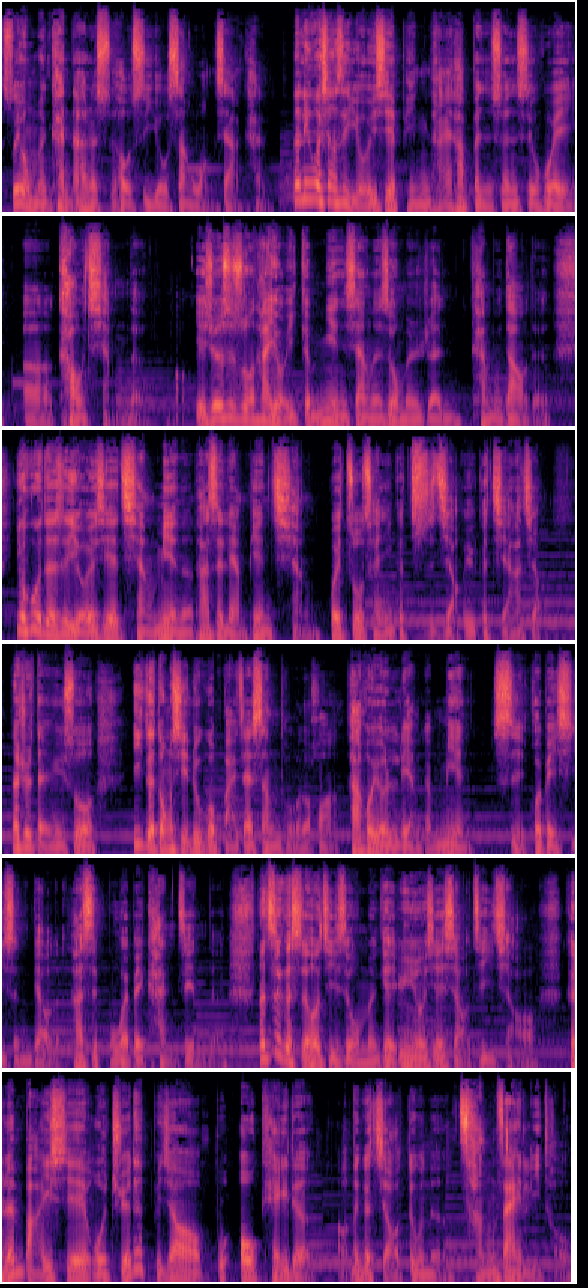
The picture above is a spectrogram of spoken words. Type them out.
所以我们看它的时候是由上往下看。那另外像是有一些平台，它本身是会呃靠墙的。也就是说，它有一个面向呢，是我们人看不到的；又或者是有一些墙面呢，它是两片墙会做成一个直角，有一个夹角，那就等于说，一个东西如果摆在上头的话，它会有两个面是会被牺牲掉的，它是不会被看见的。那这个时候，其实我们可以运用一些小技巧，可能把一些我觉得比较不 OK 的哦那个角度呢藏在里头，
